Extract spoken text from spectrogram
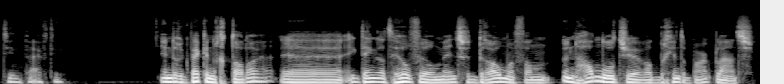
10, 15. Indrukwekkende getallen. Eh, ik denk dat heel veel mensen dromen van een handeltje wat begint op Marktplaats.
